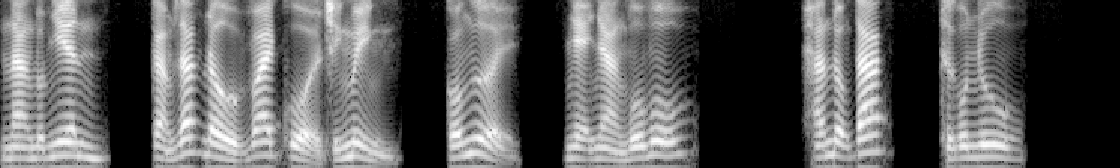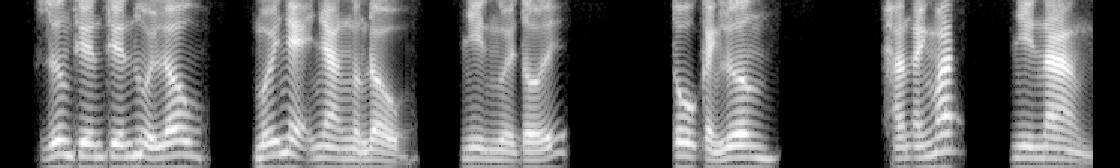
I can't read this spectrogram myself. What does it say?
nàng đột nhiên, cảm giác đầu vai của chính mình, có người, nhẹ nhàng vỗ vỗ. Hắn động tác, thực ôn nhu. Dương Thiên Thiến hồi lâu, mới nhẹ nhàng ngẩng đầu, nhìn người tới. Tô Cảnh Lương. Hắn ánh mắt, nhìn nàng,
